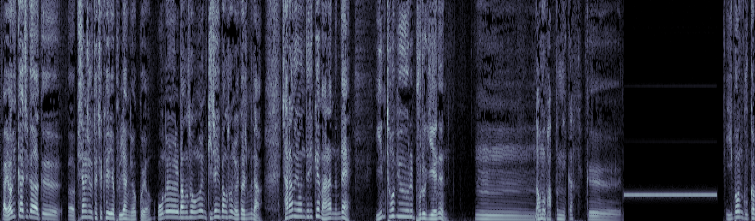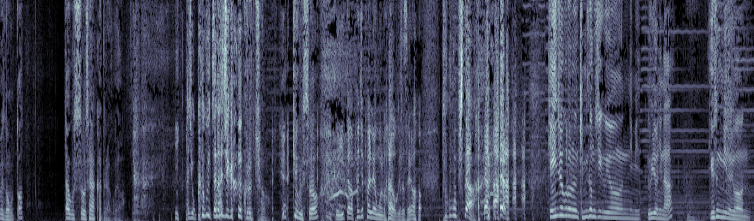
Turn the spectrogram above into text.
아, 여기까지가 그 어, 비상시국 대책회의의 분량이었고요. 오늘 방송은 기재위 방송은 여기까지입니다. 잘한 의원들이 꽤 많았는데 인터뷰를 부르기에는 음 너무 바쁩니까? 그 이번 국감에서 너무 떴다고 스스로 생각하더라고요. 아 욕하고 있잖아 지금. 그렇죠. 웃기고 있어. 네, 이따가 편집할 내용을 말하고 그러세요. 두고 봅시다. 개인적으로는 김성식 의원님이 의원이나 음. 유승민 의원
